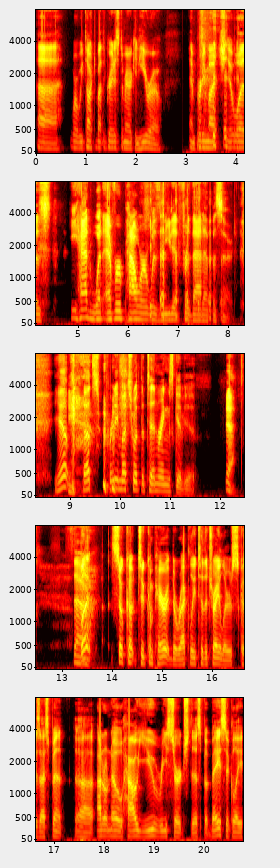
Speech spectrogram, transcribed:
uh, where we talked about the greatest American hero, and pretty much it was he had whatever power was needed for that episode. Yep, that's pretty much what the Ten Rings give you. Yeah. So, But so co- to compare it directly to the trailers, because I spent uh, I don't know how you researched this, but basically,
